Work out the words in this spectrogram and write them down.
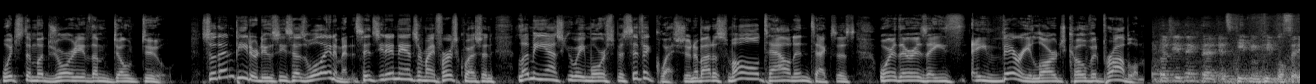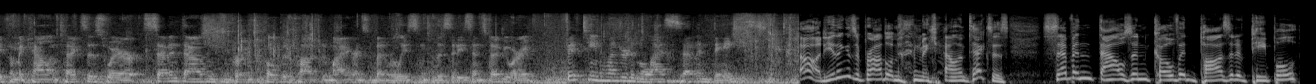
which the majority of them don't do. So then Peter Doocy says, well, wait a minute. Since you didn't answer my first question, let me ask you a more specific question about a small town in Texas where there is a, a very large COVID problem. But do you think that it's keeping people safe in McAllen, Texas, where 7,000 confirmed COVID positive migrants have been released into the city since February, 1,500 in the last seven days? Oh, do you think it's a problem in McAllen, Texas? 7,000 COVID positive people,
